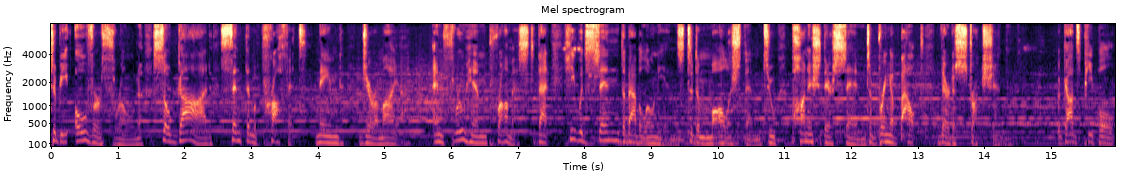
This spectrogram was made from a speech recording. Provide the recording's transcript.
to be overthrown, so God sent them a prophet named Jeremiah. And through him promised that he would send the Babylonians to demolish them, to punish their sin, to bring about their destruction. But God's people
